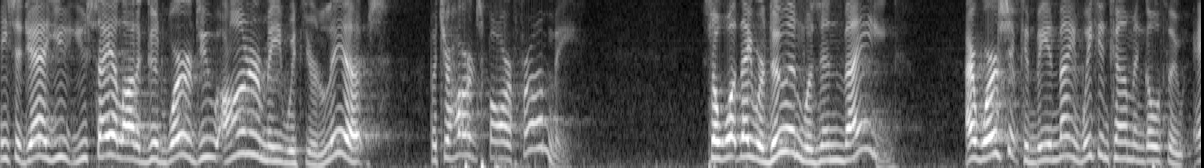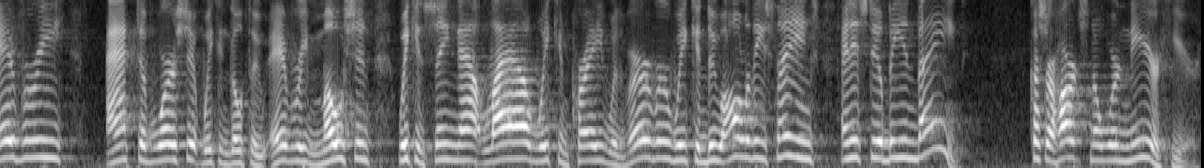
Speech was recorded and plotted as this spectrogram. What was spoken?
He said, Yeah, you, you say a lot of good words. You honor me with your lips, but your heart's far from me. So what they were doing was in vain. Our worship can be in vain. We can come and go through every act of worship. We can go through every motion. We can sing out loud. We can pray with fervor. We can do all of these things, and it still be in vain. Because our heart's nowhere near here.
